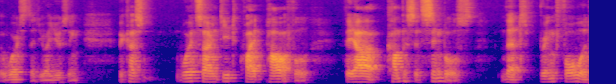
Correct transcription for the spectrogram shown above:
words that you are using? Because words are indeed quite powerful. They are composite symbols that bring forward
